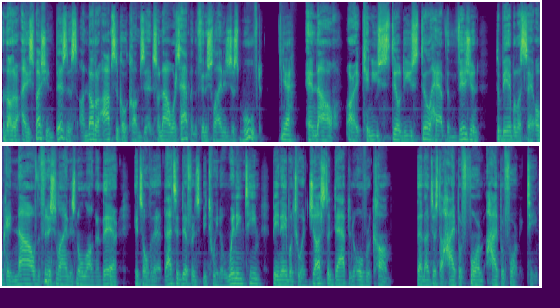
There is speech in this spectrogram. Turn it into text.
another, especially in business, another obstacle comes in. So now what's happened? The finish line is just moved. Yeah. And now, all right, can you still do you still have the vision to be able to say, okay, now the mm. finish line is no longer there, it's over there. That's a difference between a winning team being able to adjust, adapt, and overcome than just a high perform high performing team.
